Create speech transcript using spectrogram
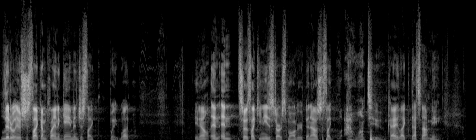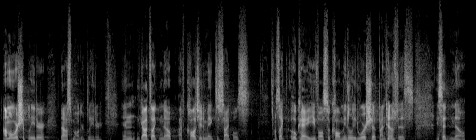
Literally, it was just like I'm playing a game and just like, wait, what? You know? And, and so it's like, you need to start a small group. And I was just like, I don't want to, okay? Like, that's not me. I'm a worship leader, not a small group leader. And God's like, nope, I've called you to make disciples. I was like, okay, you've also called me to lead worship. I know this. He said, no,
